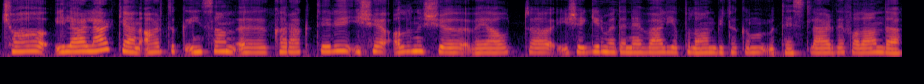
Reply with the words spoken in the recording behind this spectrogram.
çağ ilerlerken artık insan e, karakteri işe alınışı veyahut da işe girmeden evvel yapılan bir takım testlerde falan da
